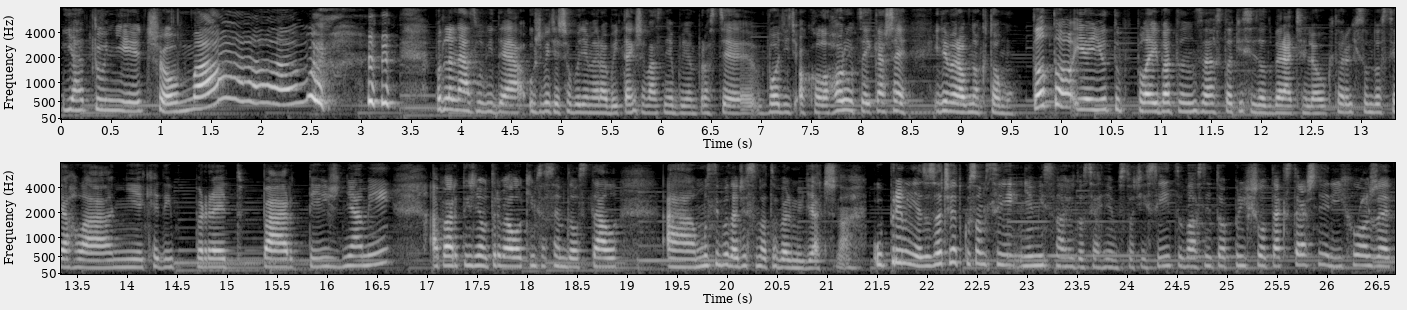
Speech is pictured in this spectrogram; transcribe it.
Ja tu niečo mám. Podľa názvu videa už viete, čo budeme robiť, takže vás nebudem proste vodiť okolo horúcej kaše. Ideme rovno k tomu. Toto je YouTube Play Button za 100 tisíc odberateľov, ktorých som dosiahla niekedy pred pár týždňami a pár týždňov trvalo, kým sa sem dostal a musím povedať, že som za to veľmi vďačná. Úprimne, zo začiatku som si nemyslela, že dosiahnem 100 tisíc, vlastne to prišlo tak strašne rýchlo, že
